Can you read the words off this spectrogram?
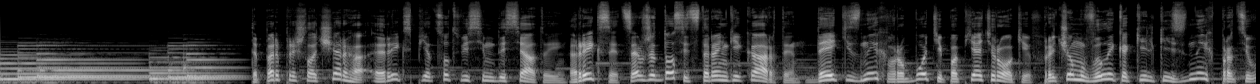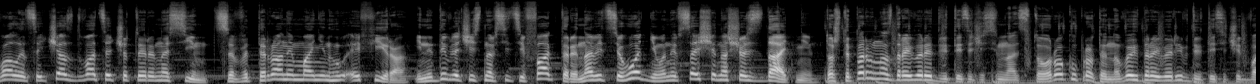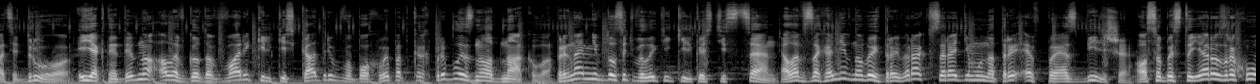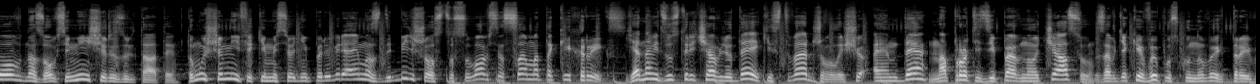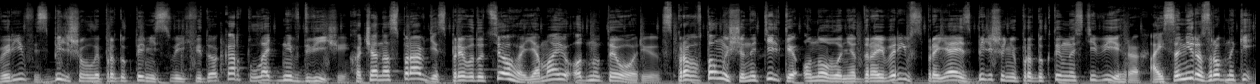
Тепер прийшла черга RX 580. Рикси це вже досить старенькі карти. Деякі з них в роботі по 5 років. Причому велика кількість з них працювали цей час 24 на 7. Це ветерани майнінгу ефіра. І не дивлячись на всі ці фактори, навіть сьогодні вони все ще на щось здатні. Тож тепер у нас драйвери 2017 року проти нових драйверів 2022. І як не дивно, але в God of War кількість кадрів в обох випадках приблизно однакова, принаймні в досить великій кількості сцен. Але взагалі в нових драйверах в середньому на 3 FPS більше. Особисто я розраховував на зовсім інші результати, тому що міф, який ми сьогодні перевіряємо, здебільшого стосувався саме таких рикс. Я навіть зустрічав людей, які стверджували, що AMD на протязі певного часу, завдяки випуску нових драйверів, збільшували продуктивність своїх відеокарт ледь не вдвічі. Хоча насправді з приводу цього я маю одну теорію. Справа в тому, що не тільки оновлення драйверів сприяє збільшенню продуктивності в іграх, а й самі розробники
